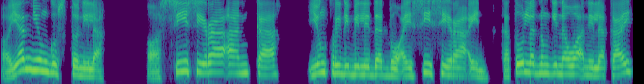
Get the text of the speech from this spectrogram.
o yan yung gusto nila. O sisiraan ka, yung kredibilidad mo ay sisirain. Katulad nung ginawa nila kay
